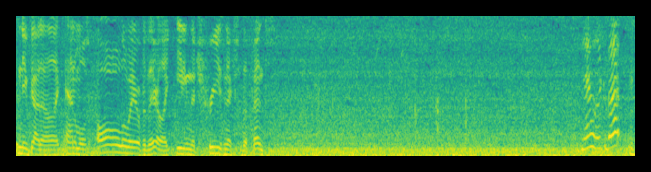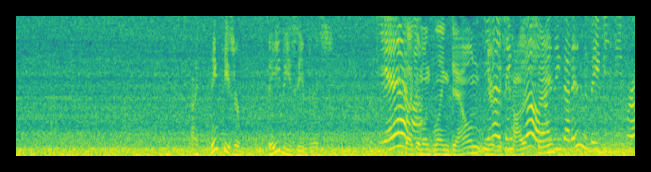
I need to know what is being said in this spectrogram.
And you've got uh, like animals all the way over there, like eating the trees next to the fence. Yeah, look at that. I think these are baby zebras, Yeah. like the ones laying down near Yeah, I think so. cottage I think that is a baby zebra.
